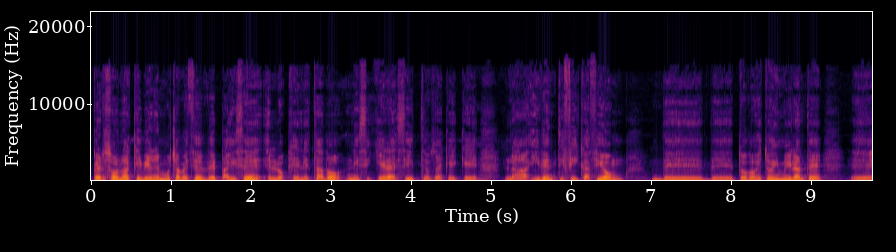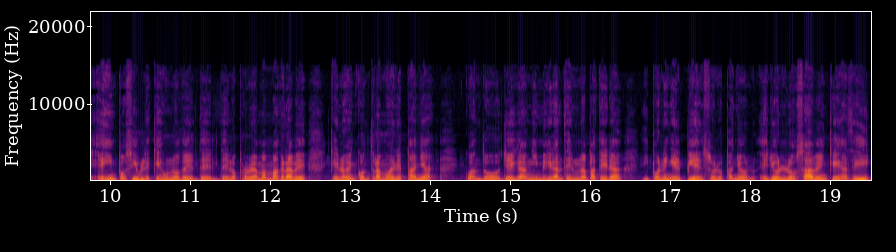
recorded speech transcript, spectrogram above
personas que vienen muchas veces de países en los que el Estado ni siquiera existe. O sea que, que la identificación de, de todos estos inmigrantes eh, es imposible, que es uno de, los problemas más graves que nos encontramos en España cuando llegan inmigrantes en una patera y ponen el pie en suelo español. Ellos lo saben que es así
